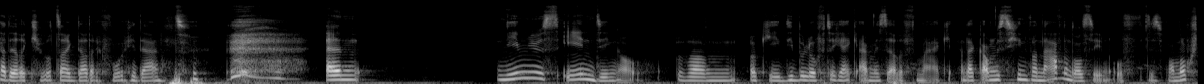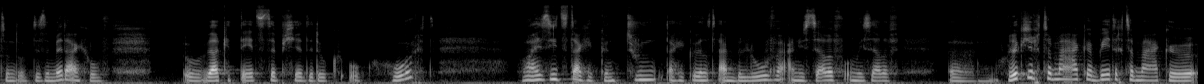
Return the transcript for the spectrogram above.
Had eigenlijk gewild dat ik dat ervoor gedaan had. en neem nu eens één ding al. Van, oké, die belofte ga ik aan mezelf maken. En dat kan misschien vanavond al zijn, of het is vanochtend, of het is een middag, of welke tijdstip je dit ook, ook hoort. Wat is iets dat je kunt doen, dat je kunt aan beloven aan jezelf, om jezelf um, gelukkiger te maken, beter te maken.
